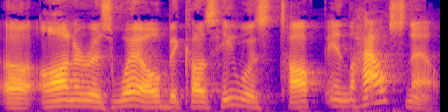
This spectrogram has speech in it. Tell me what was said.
uh, honor as well because he was top in the house now.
